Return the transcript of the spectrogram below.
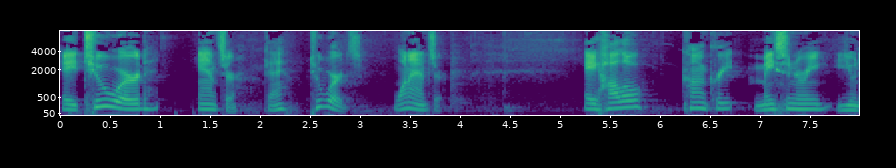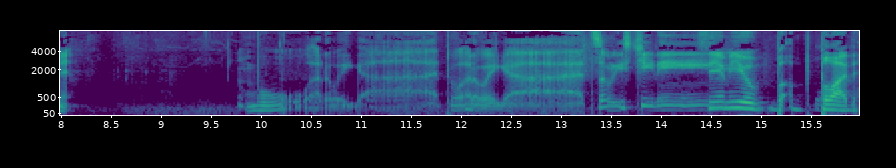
a two word answer. Okay, two words, one answer. A hollow concrete masonry unit. What do we got? What do we got? Somebody's cheating. CMU b- blood.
